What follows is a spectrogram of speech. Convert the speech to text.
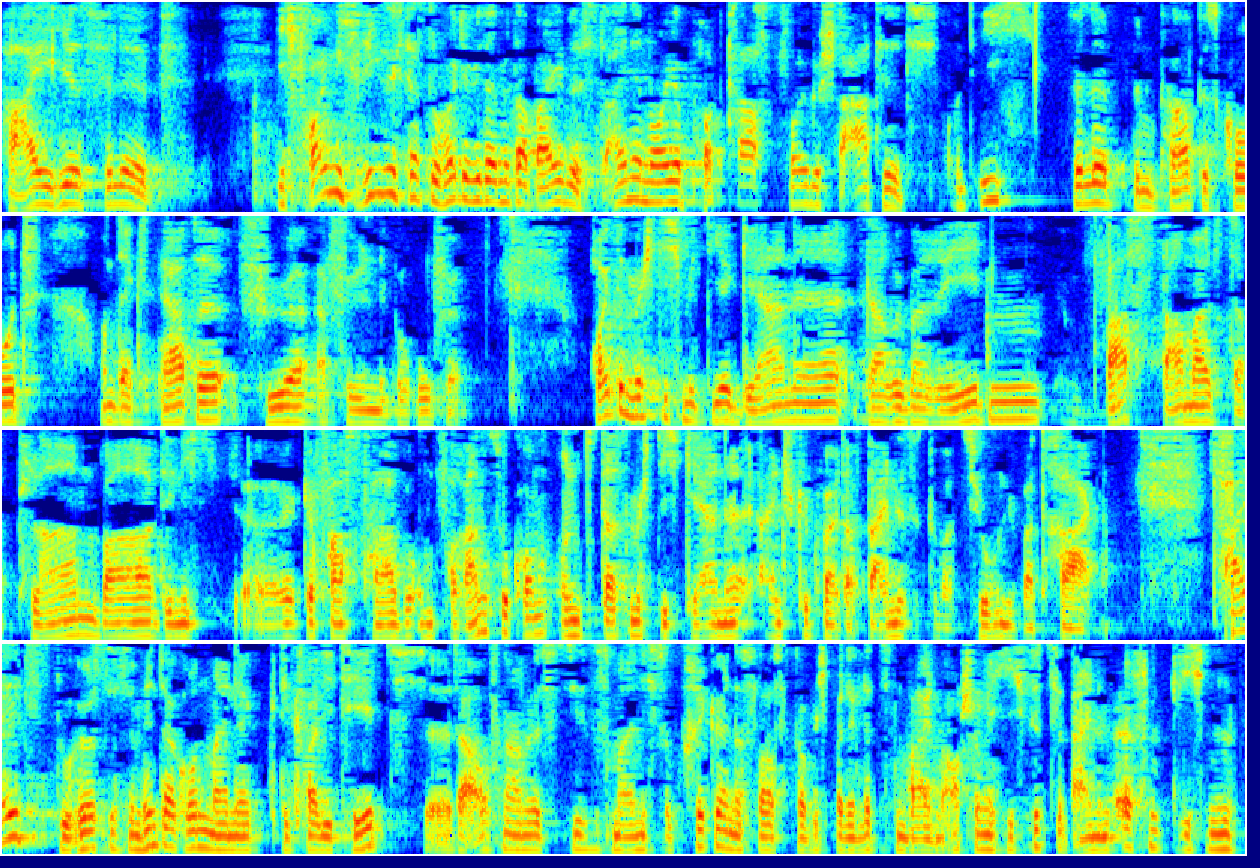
Hi, hier ist Philipp. Ich freue mich riesig, dass du heute wieder mit dabei bist. Eine neue Podcast-Folge startet und ich, Philipp, bin Purpose Coach und Experte für erfüllende Berufe. Heute möchte ich mit dir gerne darüber reden, was damals der Plan war, den ich äh, gefasst habe, um voranzukommen. Und das möchte ich gerne ein Stück weit auf deine Situation übertragen. Falls, du hörst es im Hintergrund, meine, die Qualität äh, der Aufnahme ist dieses Mal nicht so prickelnd. Das war es, glaube ich, bei den letzten beiden auch schon nicht. Ich sitze in einem öffentlichen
